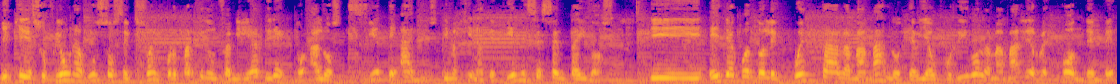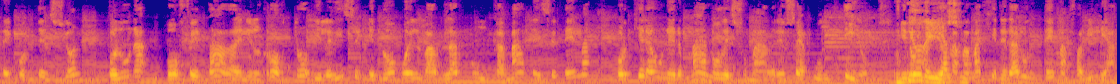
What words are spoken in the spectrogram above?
y que sufrió un abuso sexual por parte de un familiar directo a los 7 años. Imagínate, tiene 62. Y ella cuando le cuenta a la mamá lo que había ocurrido, la mamá le responde en vez de contención con una bofetada en el rostro y le dice que no vuelva a hablar nunca más de ese tema porque era un hermano de su madre, o sea, un tío. Y no quería la mamá generar un tema familiar.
